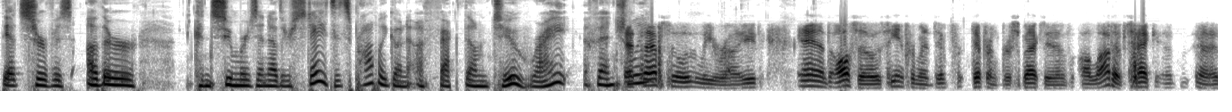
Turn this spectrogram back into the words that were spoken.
that service other consumers in other states, it's probably going to affect them too, right? Eventually? That's absolutely right. And also, seen from a diff- different perspective, a lot of tech uh,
